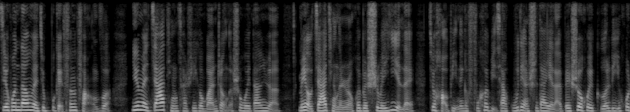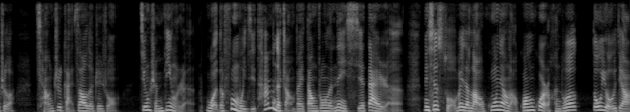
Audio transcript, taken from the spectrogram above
结婚单位就不给分房子，因为家庭才是一个完整的社会单元。没有家庭的人会被视为异类，就好比那个福柯笔下古典时代以来被社会隔离或者强制改造的这种精神病人。我的父母以及他们的长辈当中的那些代人，那些所谓的老姑娘、老光棍，很多都有一点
